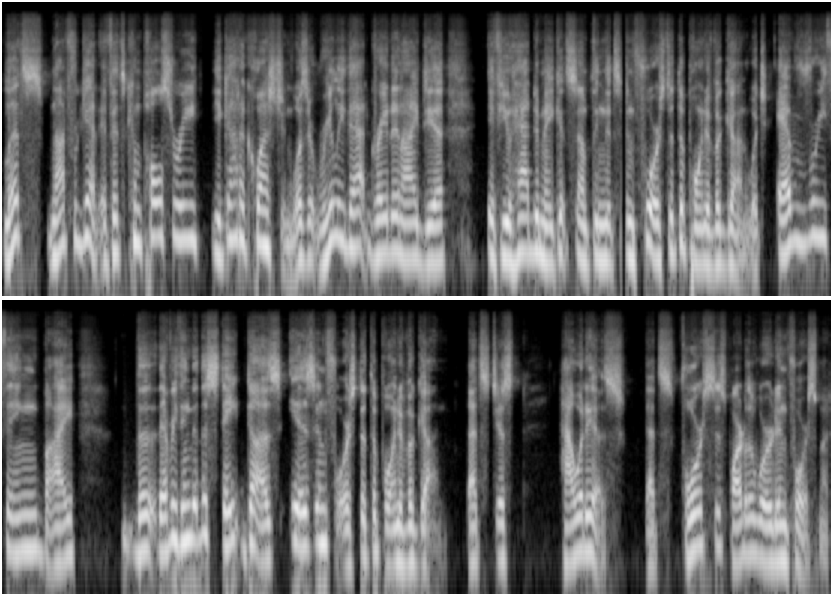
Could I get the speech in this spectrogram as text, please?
let's not forget if it's compulsory, you got to question: was it really that great an idea? If you had to make it something that's enforced at the point of a gun, which everything by the everything that the state does is enforced at the point of a gun. That's just how it is. That's force is part of the word enforcement.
